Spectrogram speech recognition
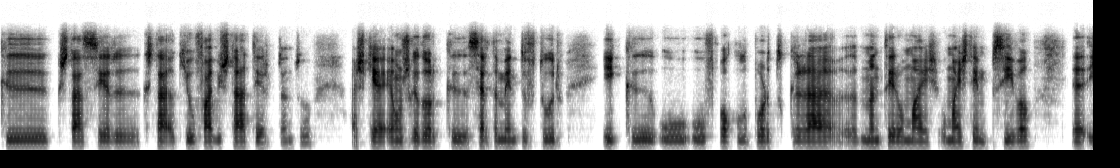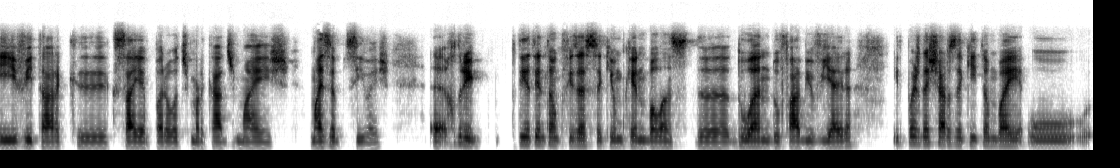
que, que, está a ser, que, está, que o Fábio está a ter. Portanto, acho que é, é um jogador que certamente do futuro e que o, o Futebol Clube do Porto quererá eh, manter o mais, o mais tempo possível uh, e evitar que, que, saia para outros mercados mais, mais apetecíveis. Uh, Rodrigo, pedia-te então que fizesse aqui um pequeno balanço do ano do Fábio Vieira e depois deixares aqui também o,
